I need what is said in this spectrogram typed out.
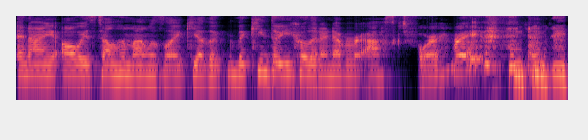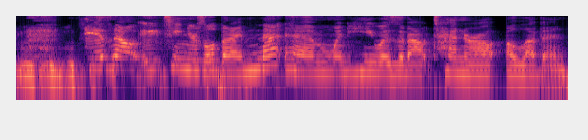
And I always tell him I was like, yeah, the, the quinto hijo that I never asked for, right? he is now 18 years old, but I met him when he was about 10 or 11.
